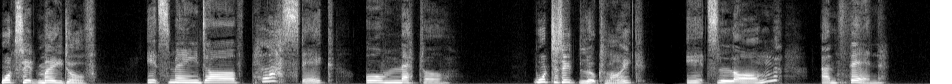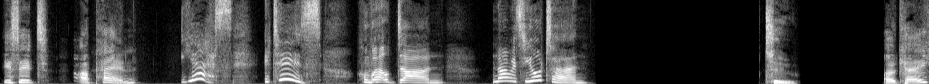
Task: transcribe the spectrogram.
What's it made of? It's made of plastic or metal. What does it look like? It's long and thin. Is it a pen? Yes, it is. Well done. Now it's your turn. 2. OK,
